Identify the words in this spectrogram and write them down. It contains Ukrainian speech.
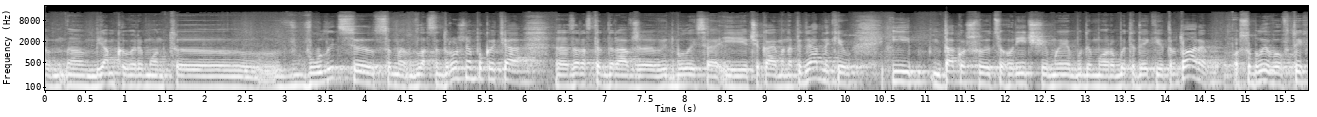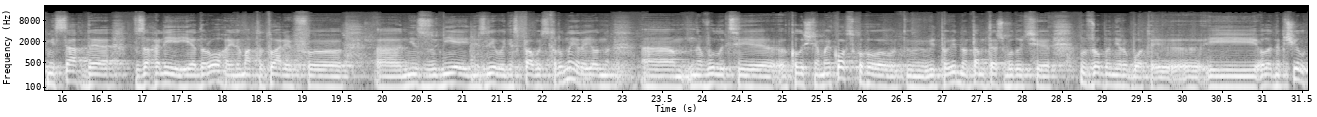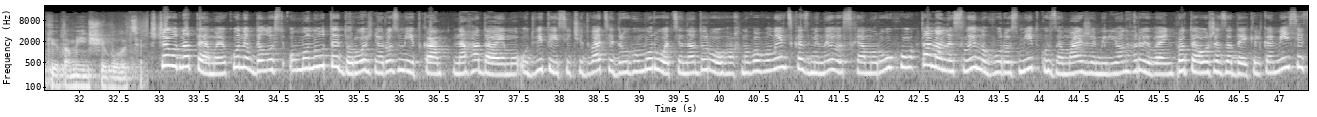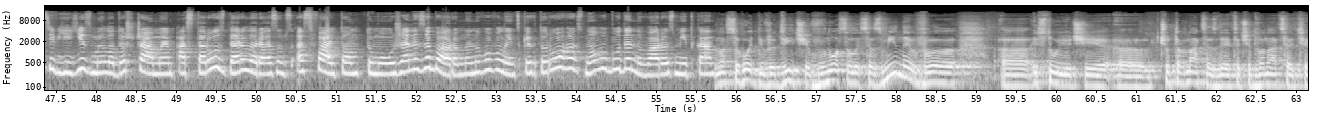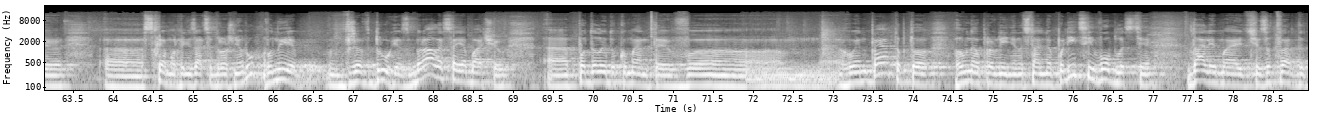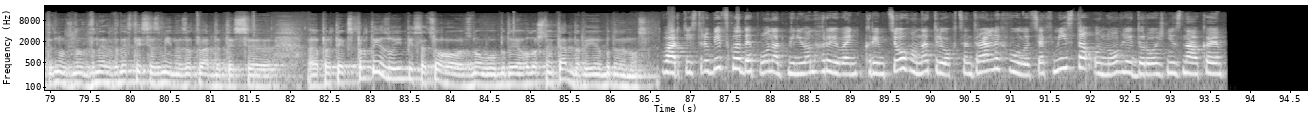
ямковий ремонт е, вулиць, саме власне дорожнього покриття. Зараз тендера вже відбулися і чекаємо на підрядників. І також цьогоріч ми будемо робити деякі тротуари, особливо в тих місцях, де взагалі є дорога і нема тротуарів е, е, ні з однієї, ні з лівої, ні з правої сторони. Район е, вулиці колишнього Маяковського. Відповідно, там теж будуть ну, зроблені роботи. І Олени Пчілки, там і інші вулиці. Ще одна тема, яку не вдалося оминути – дорожня розмітка. Нагадаємо, у 2022 році на дорогах Нововолинська змінили схему руху та нанесли нову розмітку за майже мільйон гривень. Проте уже за декілька місяців її змило дощами, а стару здерли разом з асфальтом. Тому уже незабаром на нововолинських дорогах знову буде нова розмітка. На сьогодні вже двічі вносилися зміни в е, існуючі е, 14, здається, чи 12 е, е, схем організації дорожнього руху. Вони вже вдруге збиралися, я бачив, подали документи в е, ГУНП, тобто головне управління національної поліції в області. Далі мають затвердити, ну вне- внестися зміни, затвердитись, е, е, пройти експертизу, і після цього знову буде оголошений тендер і буде наносити. Вартість робіт складе понад мільйон гривень. Крім цього, на трьох центральних вулицях міста оновлять дорожні знаки.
